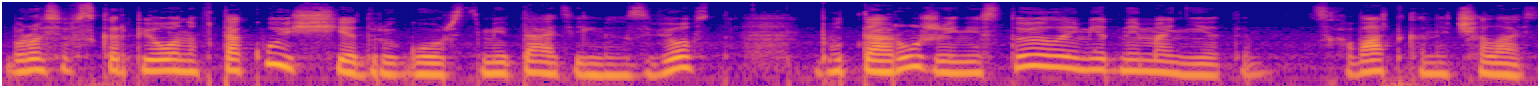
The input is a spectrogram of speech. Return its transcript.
Бросив скорпионов такую щедрую горсть метательных звезд, будто оружие не стоило и медной монеты, схватка началась.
